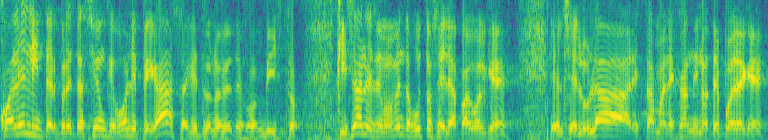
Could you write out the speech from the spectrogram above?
¿Cuál es la interpretación que vos le pegás a que tu novio te dejó en visto? Quizás en ese momento justo se le apagó el qué? El celular, está manejando y no te puede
